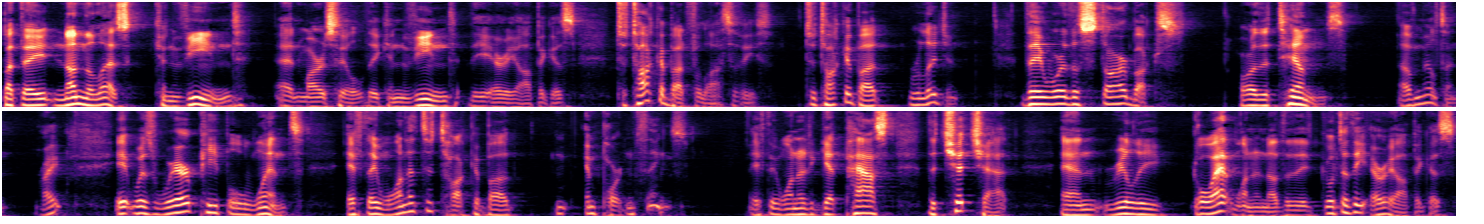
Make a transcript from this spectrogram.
But they nonetheless convened at Mars Hill, they convened the Areopagus to talk about philosophies, to talk about religion. They were the Starbucks or the Tims of Milton, right? It was where people went if they wanted to talk about important things, if they wanted to get past the chit chat and really go at one another. They'd go to the Areopagus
